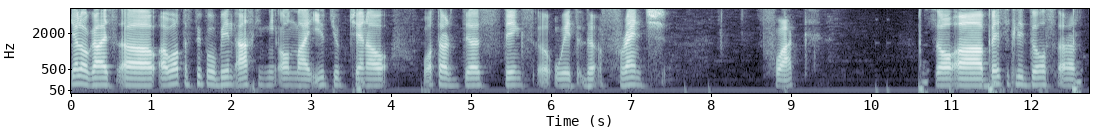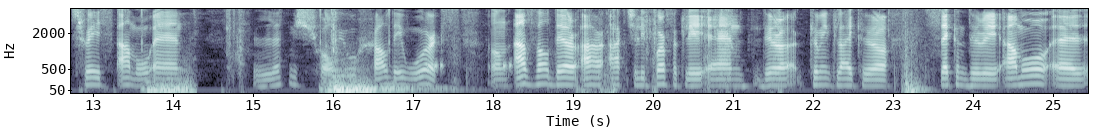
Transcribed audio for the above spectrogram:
Hello guys, uh, a lot of people been asking me on my YouTube channel what are those things uh, with the French flag. So uh, basically those are trace ammo and let me show you how they works. Um, as well they are actually perfectly and they're coming like uh, secondary ammo uh,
